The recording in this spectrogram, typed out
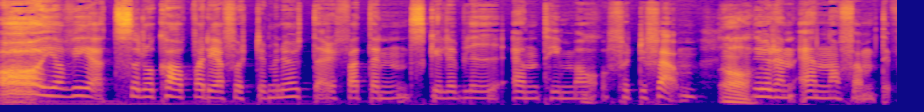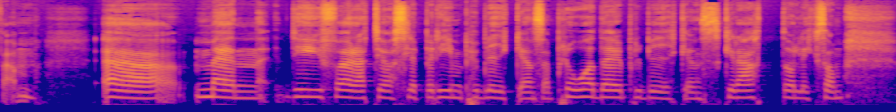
åh jag vet, så då kapade jag 40 minuter för att den skulle bli en timme och 45. Ja. Nu är den 1.55. Uh, men det är ju för att jag släpper in publikens applåder, publikens skratt och liksom Eh,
